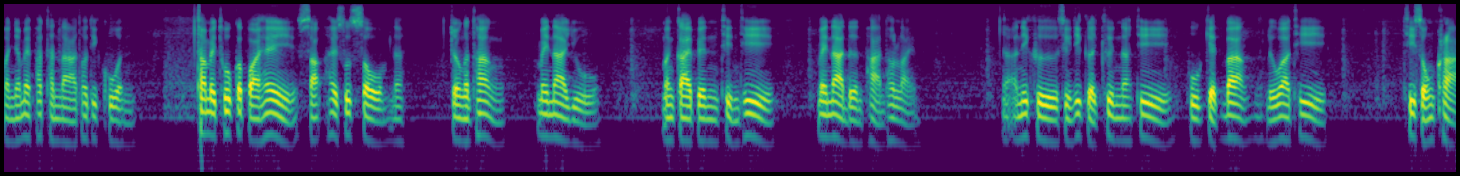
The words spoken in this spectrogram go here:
มันยังไม่พัฒนาเท่าที่ควร ถ้าไม่ทุบก็ปล่อยให้ซักให้สุดโทมนะจนกระทั่งไม่น่าอยู่ มันกลายเป็นถิ่นที่ไม่น่าเดินผ่านเท่าไหร่นะอันนี้คือสิ่งที่เกิดขึ้นนะที่ภูเก็ตบ้างหรือว่าที่ ที่สงขลา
